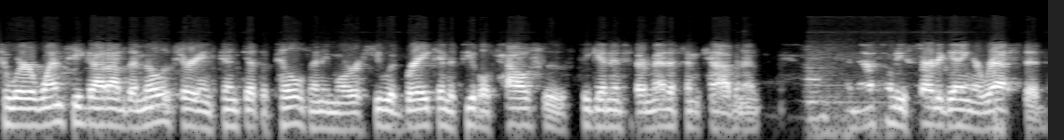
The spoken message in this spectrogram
to where once he got out of the military and couldn't get the pills anymore, he would break into people's houses to get into their medicine cabinets. And that's when he started getting arrested.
